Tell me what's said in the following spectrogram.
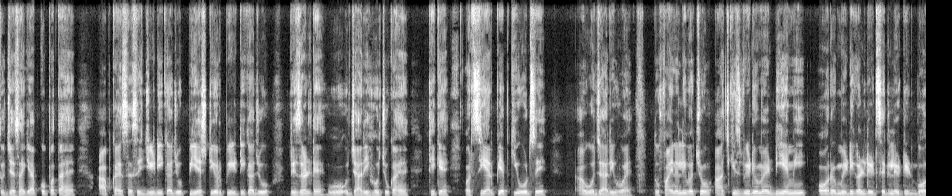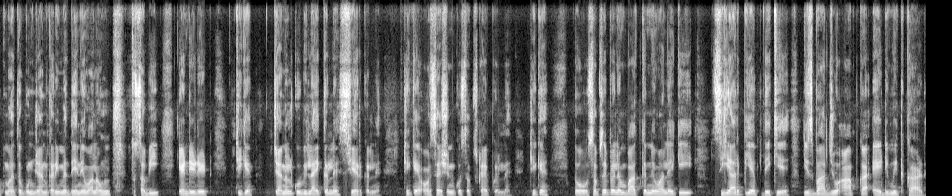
तो जैसा कि आपको पता है, आपका एस एस सी का जो पी और पी टी का जो रिज़ल्ट है, वो जारी हो चुका है, ठीक है? और सी आर पी एफ़ की ओर से वो जारी हुआ है। तो फाइनली बच्चों, आज की इस वीडियो में डीएमई और मेडिकल डेट से रिलेटेड बहुत महत्वपूर्ण जानकारी मैं देने वाला हूँ। तो सभी कैंडिडेट ठीक है चैनल को भी लाइक कर लें शेयर कर लें, ठीक है, और सेशन को सब्सक्राइब कर लें, ठीक है। तो सबसे पहले हम बात करने वाले हैं कि सीआरपीएफ देखिए, इस बार जो आपका एडमिट कार्ड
